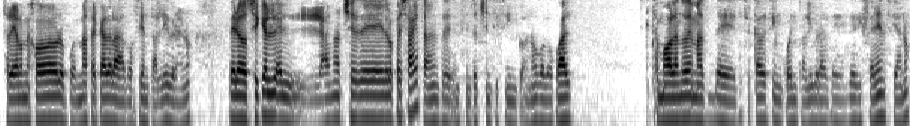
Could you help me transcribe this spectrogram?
estaría a lo mejor pues más cerca de las 200 libras, ¿no? Pero sí que la noche de, los pesajes estaba en, en 185, ¿no? Con lo cual estamos hablando de más de, cerca de 50 libras de, de diferencia, ¿no?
